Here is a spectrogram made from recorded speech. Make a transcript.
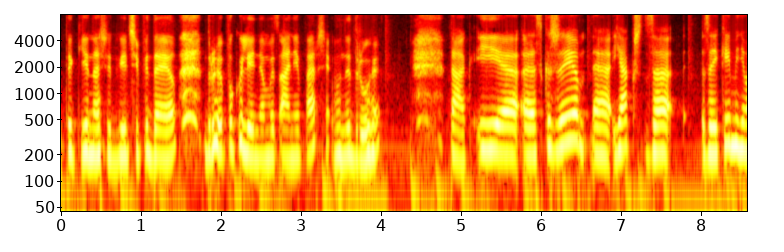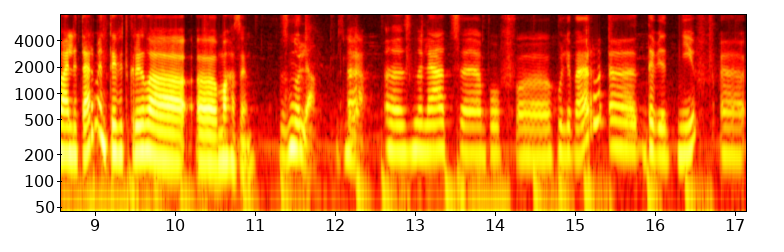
Такі наші дві Чіпідейл, друге покоління. Ми з Ані перші, вони друге. Так, і е, скажи, е, як за за який мінімальний термін ти відкрила е, магазин? З нуля. З нуля. Е, З нуля це був е, Гулівер 9 днів, е,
